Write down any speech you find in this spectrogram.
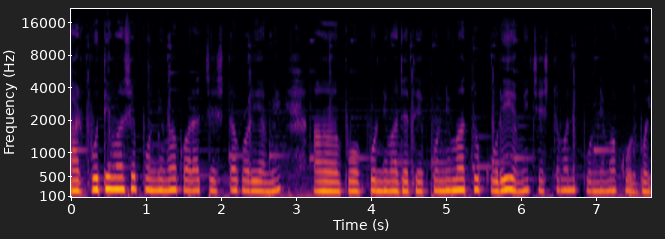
আর প্রতি মাসে পূর্ণিমা করার চেষ্টা করি আমি। পূর্ণিমা যাতে, পূর্ণিমা তো করেই আমি চেষ্টা মানে পূর্ণিমা করবই।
